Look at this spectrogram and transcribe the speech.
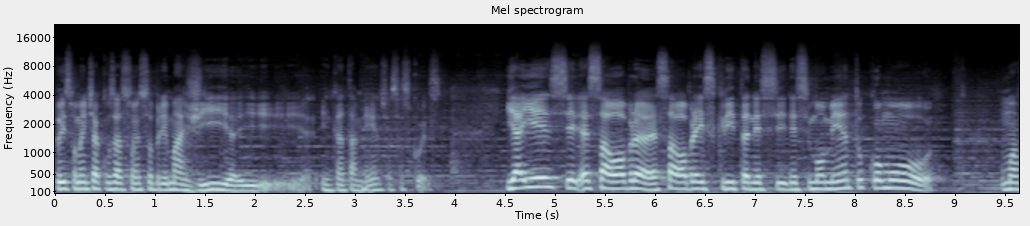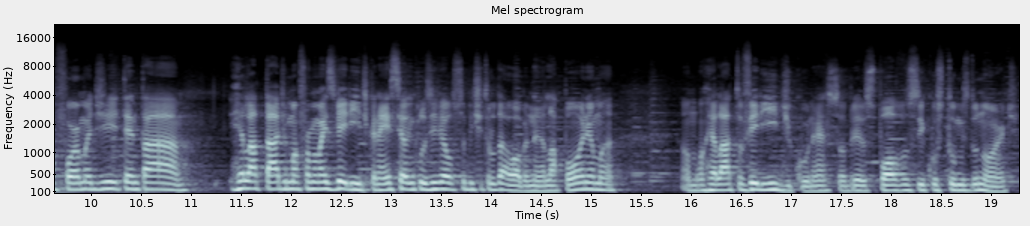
principalmente acusações sobre magia e encantamentos, essas coisas. E aí esse, essa obra essa obra é escrita nesse, nesse momento como uma forma de tentar relatar de uma forma mais verídica, né? Esse é inclusive é o subtítulo da obra, né? Lapônia é, uma, um relato verídico, né, sobre os povos e costumes do norte.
